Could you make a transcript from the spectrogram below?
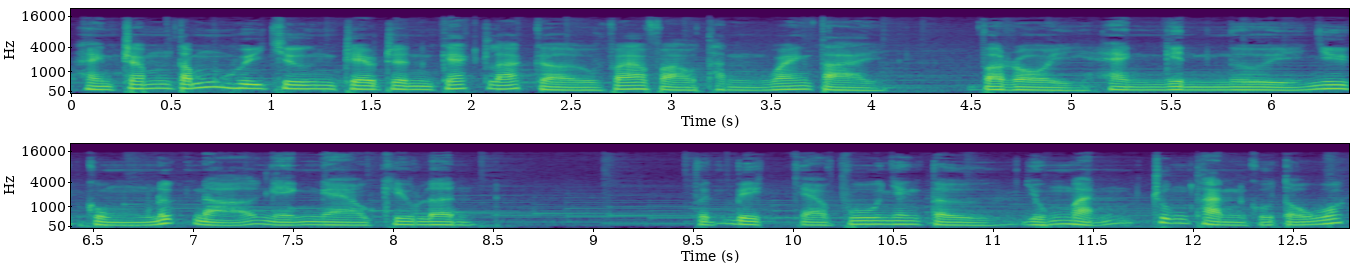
Hàng trăm tấm huy chương treo trên các lá cờ va vào thành quan tài và rồi hàng nghìn người như cùng nức nở nghẹn ngào kêu lên. Vĩnh biệt nhà vua nhân từ, dũng mãnh, trung thành của tổ quốc.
